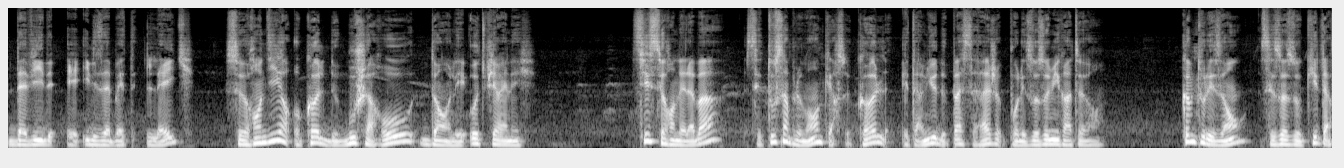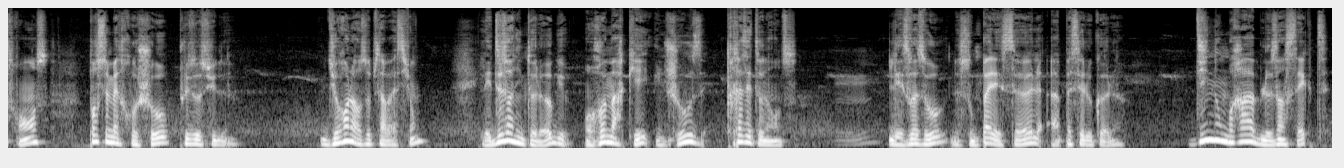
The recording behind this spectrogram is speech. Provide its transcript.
David et Elizabeth Lake, se rendirent au col de Boucharo dans les Hautes-Pyrénées. S'ils se rendaient là-bas, c'est tout simplement car ce col est un lieu de passage pour les oiseaux migrateurs. Comme tous les ans, ces oiseaux quittent la France pour se mettre au chaud plus au sud. Durant leurs observations, les deux ornithologues ont remarqué une chose très étonnante. Les oiseaux ne sont pas les seuls à passer le col. D'innombrables insectes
